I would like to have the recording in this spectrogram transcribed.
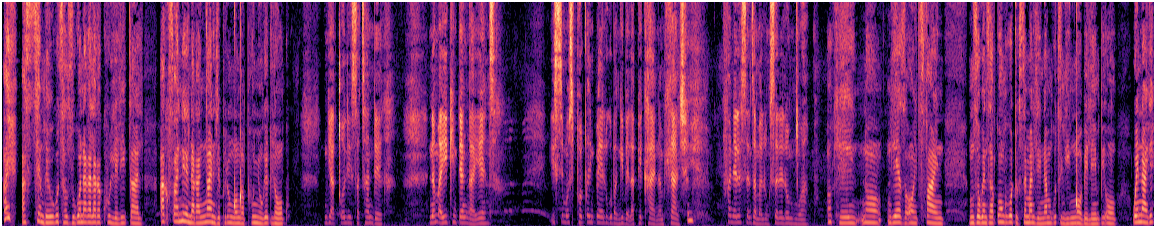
Ay, asithembe ukuthi alizukonakala kakhulu leli icala. Akufanele nakancane nje phela ungqongqa phunyuke kuloko. Ngiyaxolisa Thandeka. Nama yikho into engayenza. Isimo siphoqa impela ukuba ngibe lapha ekhaya namhlanje. Kufanele senze amalungiselelo omncwabu. Okay, no, ngiyezwa oh it's fine. Ngizokwenza konke kodwa kusemandleni nami ukuthi ngiyinqobe lempi oh. Wena ke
